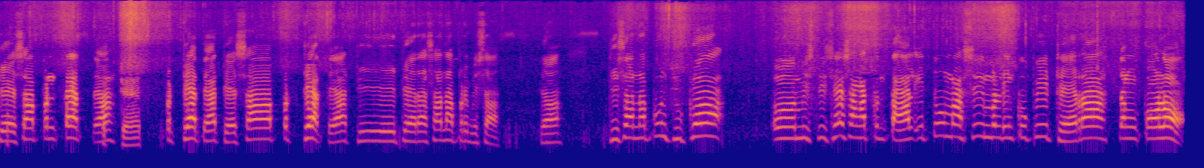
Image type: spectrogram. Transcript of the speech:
Desa Pentet ya. Pedet. Pedet ya, Desa Pedet ya di daerah sana permisa. Ya. Di sana pun juga uh, mistisnya sangat kental itu masih melingkupi daerah Tengkolo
